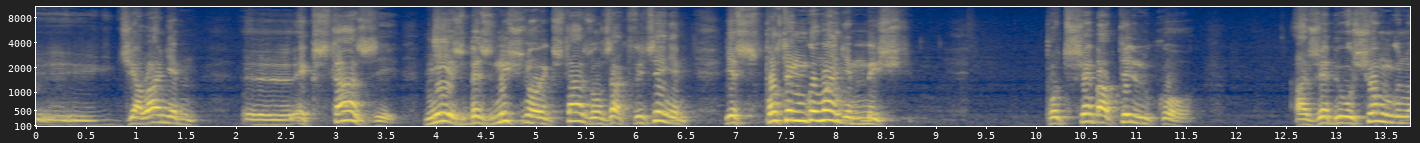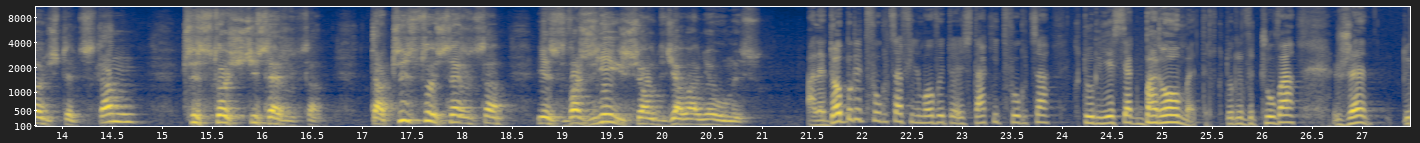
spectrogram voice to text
y, działaniem y, ekstazy, nie jest bezmyślną ekstazą, zachwyceniem, jest spotęgowaniem myśli. Potrzeba tylko, ażeby osiągnąć ten stan czystości serca. Ta czystość serca jest ważniejsza od działania umysłu. Ale dobry twórca filmowy to jest taki twórca, który jest jak barometr, który wyczuwa, że k-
